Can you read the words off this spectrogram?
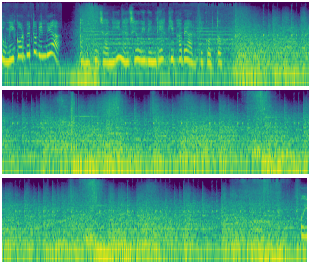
তুমি করবে তো বিন্দিয়া? আমি তো জানি না যে ওই বিন্দিয়া কীভাবে আরতি করত। ওই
